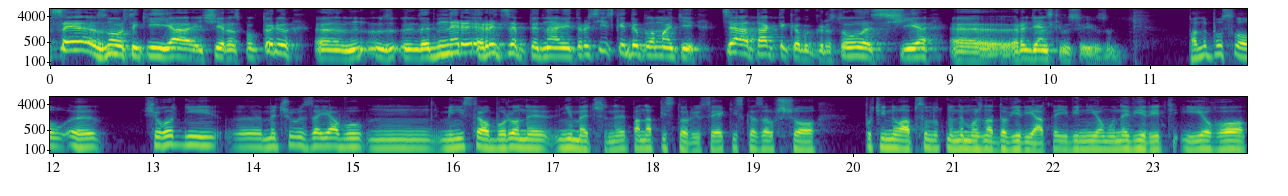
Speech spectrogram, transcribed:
це знову ж таки, я ще раз повторю, е, не рецепти навіть російської дипломатії. Ця тактика використовувалася ще е, радянським союзом. Пане послов, е, сьогодні ми чули заяву міністра оборони Німеччини, пана Пісторіуса, який сказав, що Путіну абсолютно не можна довіряти, і він йому не вірить, і його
